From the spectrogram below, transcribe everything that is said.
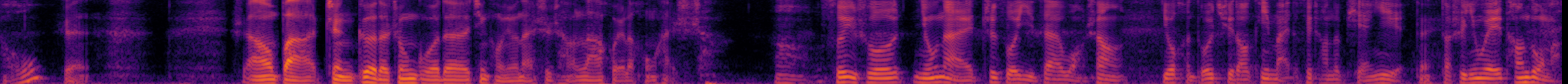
哦人。然后把整个的中国的进口牛奶市场拉回了红海市场啊，所以说牛奶之所以在网上有很多渠道可以买的非常的便宜，对，倒是因为汤总了，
